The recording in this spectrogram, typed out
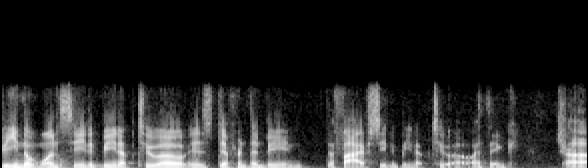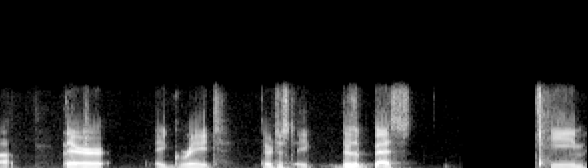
being the one seed and being up 2-0 is different than being the five seed and being up 2-0. I think uh, they're a great. They're just a. They're the best team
